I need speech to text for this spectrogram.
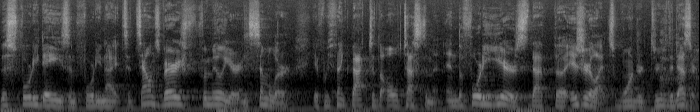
this 40 days and 40 nights, it sounds very familiar and similar if we think back to the Old Testament and the 40 years that the Israelites wandered through the desert.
